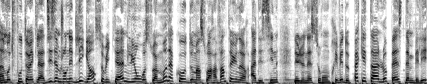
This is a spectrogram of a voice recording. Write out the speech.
Un mot de foot avec la dixième journée de Ligue 1 ce week-end. Lyon reçoit Monaco demain soir à 21h à Dessine. Les Lyonnais seront privés de Paqueta, Lopez, Dembélé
